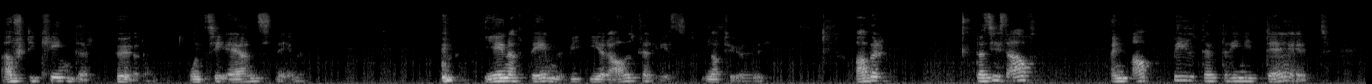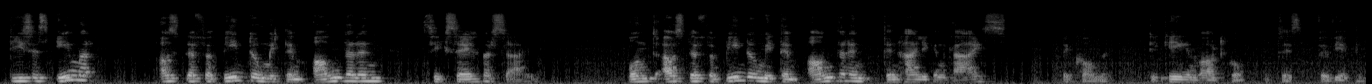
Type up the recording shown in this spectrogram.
auf die Kinder hören und sie ernst nehmen. Je nachdem, wie ihr Alter ist, natürlich. Aber das ist auch ein Abbild der Trinität, dieses immer aus der Verbindung mit dem anderen sich selber sein. Und aus der Verbindung mit dem anderen den Heiligen Geist bekommen, die Gegenwart Gottes verwirklichen.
